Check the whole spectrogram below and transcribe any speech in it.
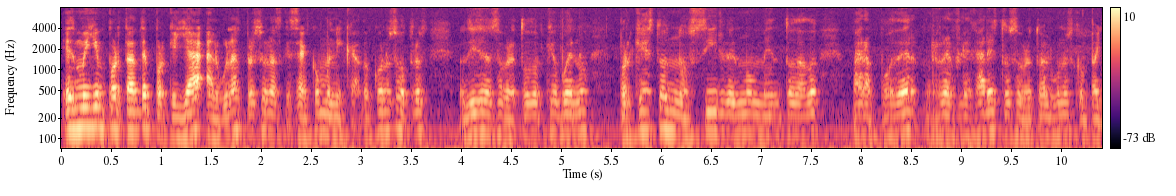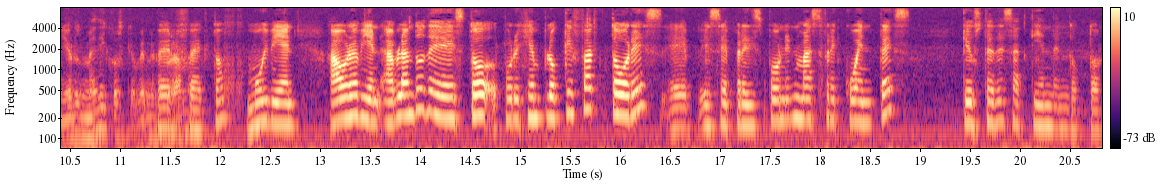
es muy importante porque ya algunas personas que se han comunicado con nosotros nos dicen sobre todo qué bueno porque esto nos sirve en un momento dado para poder reflejar esto sobre todo algunos compañeros médicos que ven el Perfecto, muy bien. Ahora bien, hablando de esto, por ejemplo, ¿qué factores eh, se predisponen más frecuentes que ustedes atienden, doctor?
